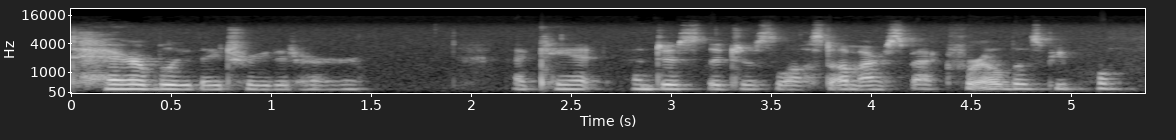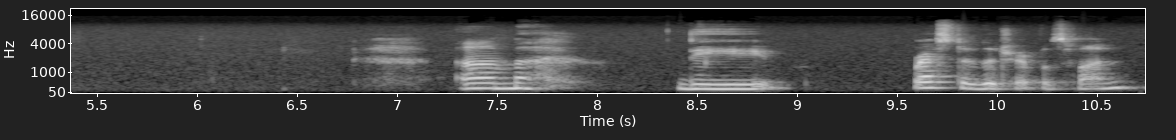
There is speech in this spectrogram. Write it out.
terribly they treated her. I can't. I just I just lost all my respect for all those people. Um, the rest of the trip was fun.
